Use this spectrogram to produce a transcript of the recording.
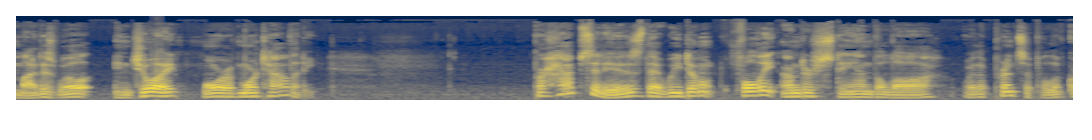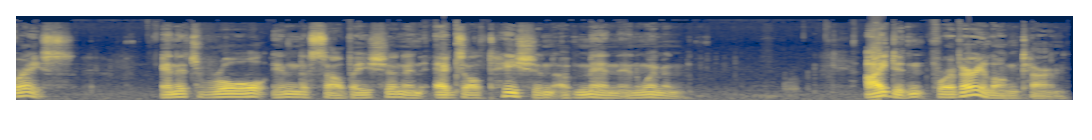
might as well enjoy more of mortality. Perhaps it is that we don't fully understand the law or the principle of grace and its role in the salvation and exaltation of men and women. I didn't for a very long time.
